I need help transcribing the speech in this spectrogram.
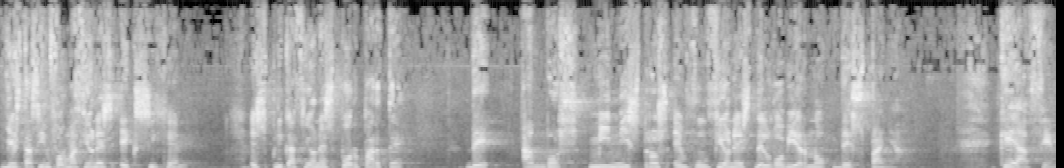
Y estas informaciones exigen explicaciones por parte de ambos ministros en funciones del Gobierno de España. ¿Qué hacen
